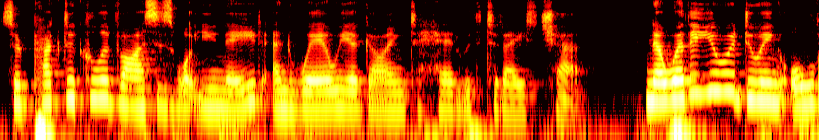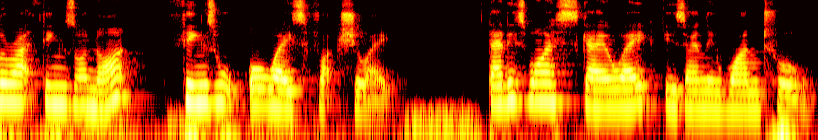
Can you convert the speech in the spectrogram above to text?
So, practical advice is what you need and where we are going to head with today's chat. Now, whether you are doing all the right things or not, things will always fluctuate. That is why scale weight is only one tool.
